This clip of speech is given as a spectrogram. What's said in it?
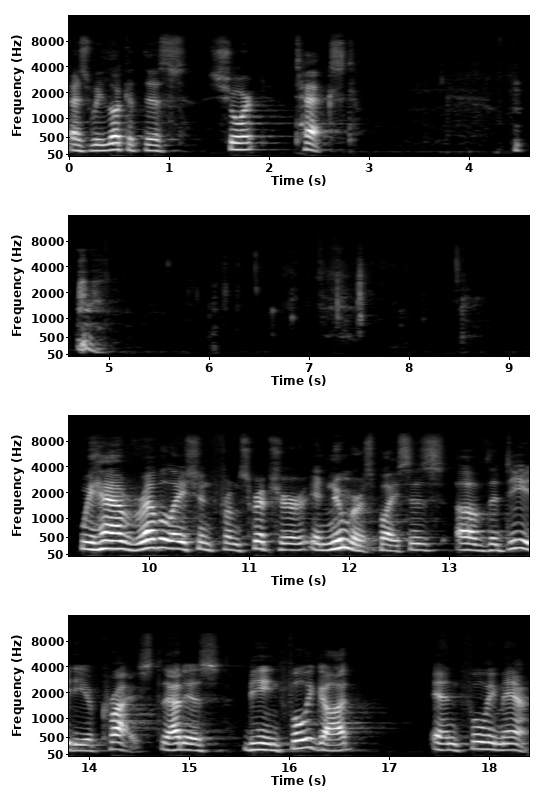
as we look at this short text. We have revelation from Scripture in numerous places of the deity of Christ, that is, being fully God and fully man.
